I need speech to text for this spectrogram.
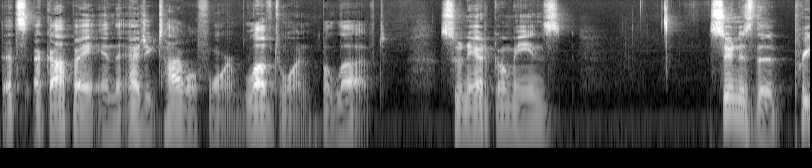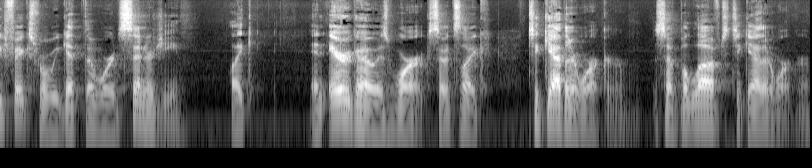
that's agape in the adjectival form, loved one, beloved. Sunergo means soon is the prefix where we get the word synergy. Like, and ergo is work, so it's like together worker. So beloved together worker.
